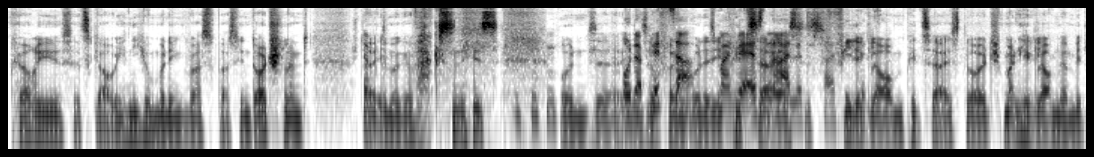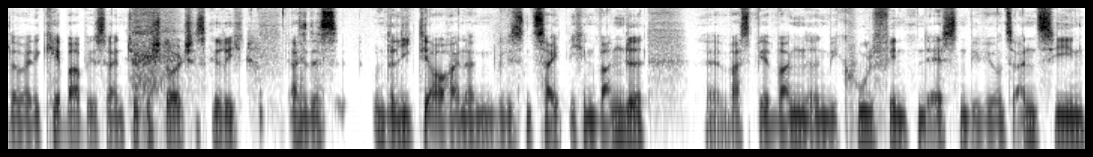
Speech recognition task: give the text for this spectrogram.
Curry ist jetzt, glaube ich, nicht unbedingt was, was in Deutschland äh, immer gewachsen ist. Und, äh, Oder insofern, Pizza. Oder die meine, Pizza ist, viel viele Pizza. glauben, Pizza ist deutsch. Manche glauben ja mittlerweile, Kebab ist ein typisch deutsches Gericht. Also das unterliegt ja auch einer gewissen zeitlichen Wandel. äh, was wir wann irgendwie cool finden, essen, wie wir uns anziehen,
